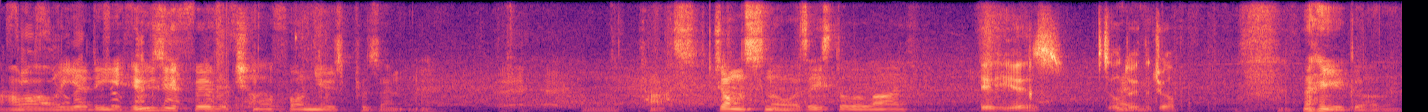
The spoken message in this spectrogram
hello, Yeti. Who's your favourite Channel 4 news presenter? Uh, pass. Jon Snow, is he still alive? Here he is, still doing the job. There you go then.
